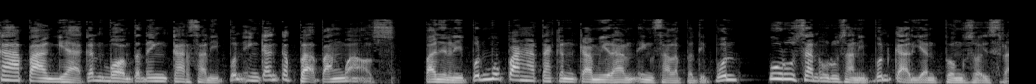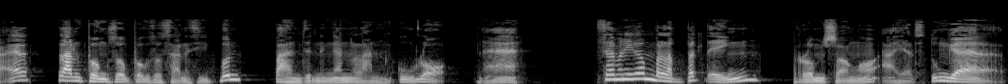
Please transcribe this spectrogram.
kapanggihaken wonten ing karsanipun ingkang kebak pangwaos. Panjenenganipun mupangataken kamiran ing salebetipun urusan-urusanipun kalian bangsa Israel lan bangsa-bangsa sanesipun panjenengan lan kula. Nah, samenika mlebet ing Rom 9 ayat setunggal.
